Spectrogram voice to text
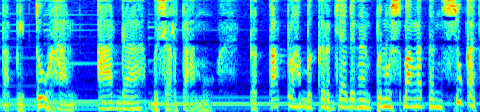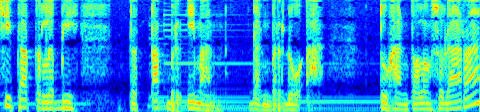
Tapi Tuhan ada besertamu. Tetaplah bekerja dengan penuh semangat dan sukacita, terlebih tetap beriman dan berdoa. Tuhan tolong saudara,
